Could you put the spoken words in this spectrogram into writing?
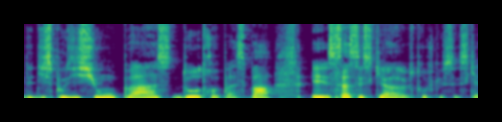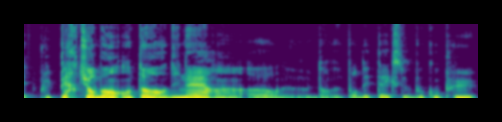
des dispositions passent, d'autres passent pas. Et ça, c'est ce qui a, je trouve que c'est ce qui est plus perturbant en temps ordinaire, hein, or, pour des textes beaucoup plus,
